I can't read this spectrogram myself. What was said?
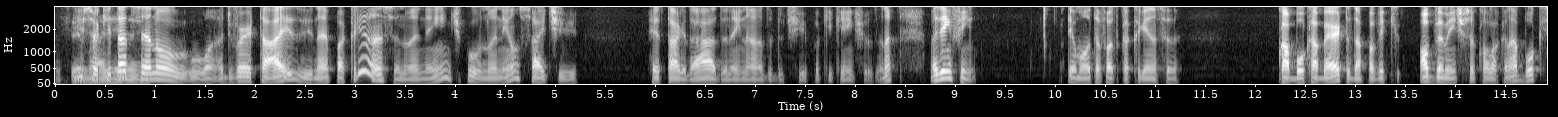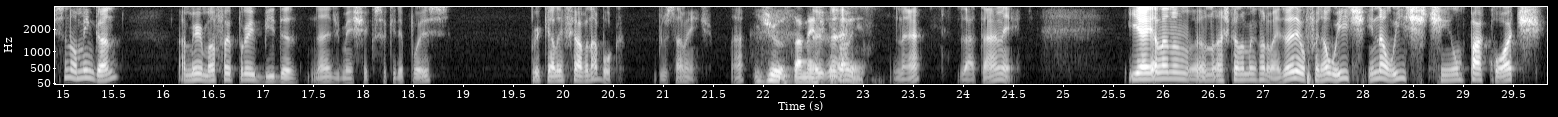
Essa isso aqui imagem, tá sendo advertise, né, pra criança, não é nem, tipo, não é nem um site retardado, nem nada do tipo aqui que a gente usa, né? Mas enfim, tem uma outra foto com a criança com a boca aberta, dá pra ver que, obviamente, você coloca na boca, e se não me engano, a minha irmã foi proibida, né, de mexer com isso aqui depois, porque ela enfiava na boca, justamente, né? Justamente o que eu É, falei. né? Exatamente. E aí ela não, eu não acho que ela não brincou mais. Aí eu fui na Wish, e na Wish tinha um pacote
